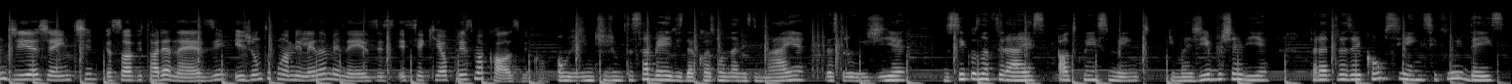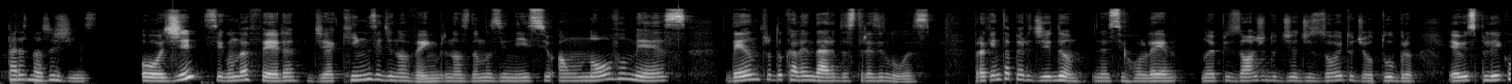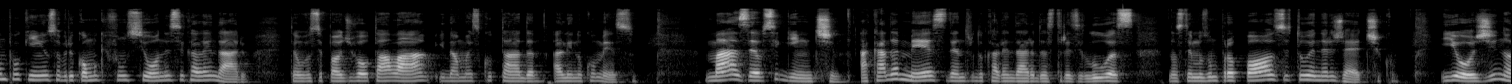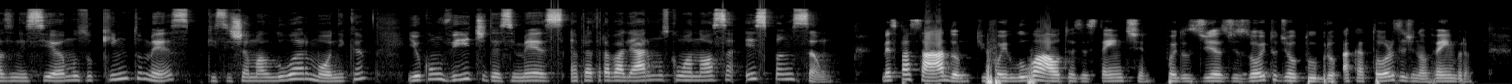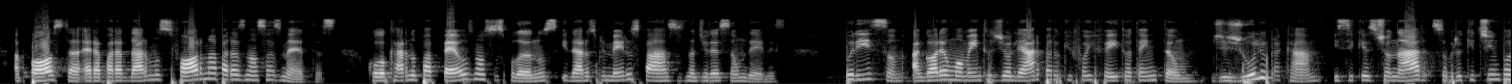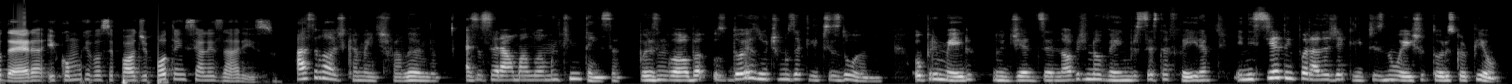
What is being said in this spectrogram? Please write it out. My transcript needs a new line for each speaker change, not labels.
Bom dia, gente. Eu sou a Vitória Nese e junto com a Milena Menezes, esse aqui é o Prisma Cósmico.
Onde a gente junta saberes da cosmoanálise maia, da astrologia, dos ciclos naturais, autoconhecimento e magia e bruxaria para trazer consciência e fluidez para os nossos dias.
Hoje, segunda-feira, dia 15 de novembro, nós damos início a um novo mês dentro do calendário das 13 luas. Para quem está perdido nesse rolê, no episódio do dia 18 de outubro, eu explico um pouquinho sobre como que funciona esse calendário. Então você pode voltar lá e dar uma escutada ali no começo. Mas é o seguinte, a cada mês dentro do calendário das 13 luas, nós temos um propósito energético. E hoje nós iniciamos o quinto mês, que se chama Lua Harmônica, e o convite desse mês é para trabalharmos com a nossa expansão. Mês passado, que foi lua autoexistente, foi dos dias 18 de outubro a 14 de novembro, a aposta era para darmos forma para as nossas metas, colocar no papel os nossos planos e dar os primeiros passos na direção deles. Por isso, agora é o momento de olhar para o que foi feito até então, de julho para cá, e se questionar sobre o que te empodera e como que você pode potencializar isso.
Astrologicamente falando, essa será uma lua muito intensa, pois engloba os dois últimos eclipses do ano. O primeiro, no dia 19 de novembro, sexta-feira, inicia a temporada de eclipses no eixo Touro-Escorpião.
